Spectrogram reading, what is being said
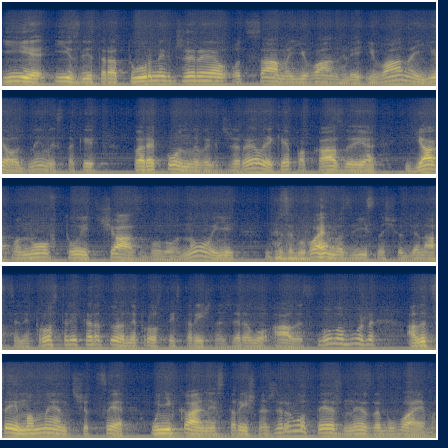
І із літературних джерел, от саме Євангелія Івана є одним із таких переконливих джерел, яке показує, як воно в той час було. Ну і не забуваємо, звісно, що для нас це не просто література, не просто історичне джерело, але Слово Боже. Але цей момент, що це унікальне історичне джерело, теж не забуваємо.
